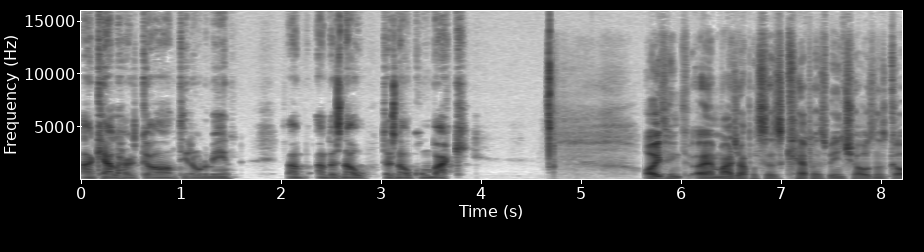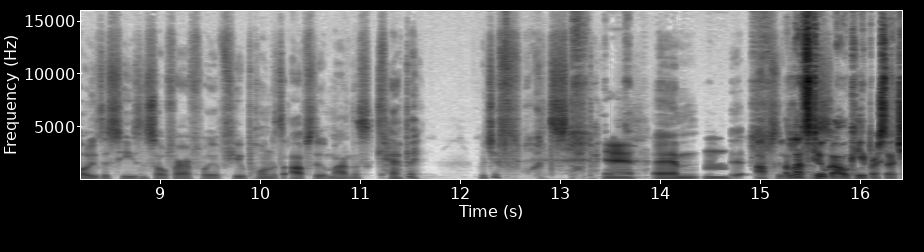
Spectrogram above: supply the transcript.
and Kelleher's gone. Do you know what I mean? Um, and there's no there's no comeback. I think uh, Madge Apple says Kepa has been chosen as goalie this season so far for a few pundits. Absolute madness. Kepa? Would you fucking stop it? Yeah. Um, Absolute Well, that's two goalkeepers at That's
